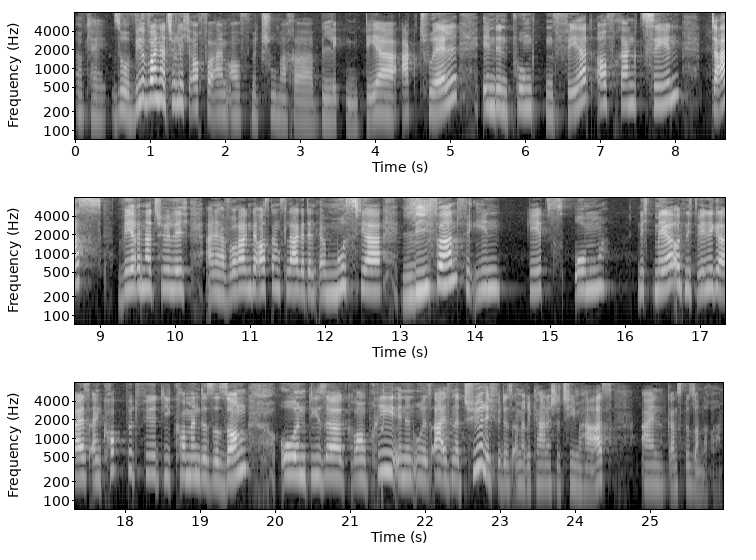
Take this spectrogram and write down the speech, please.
Okay, so wir wollen natürlich auch vor allem auf Mick Schumacher blicken, der aktuell in den Punkten fährt auf Rang 10. Das wäre natürlich eine hervorragende Ausgangslage, denn er muss ja liefern. Für ihn geht es um nicht mehr und nicht weniger als ein Cockpit für die kommende Saison. Und dieser Grand Prix in den USA ist natürlich für das amerikanische Team Haas ein ganz besonderer.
